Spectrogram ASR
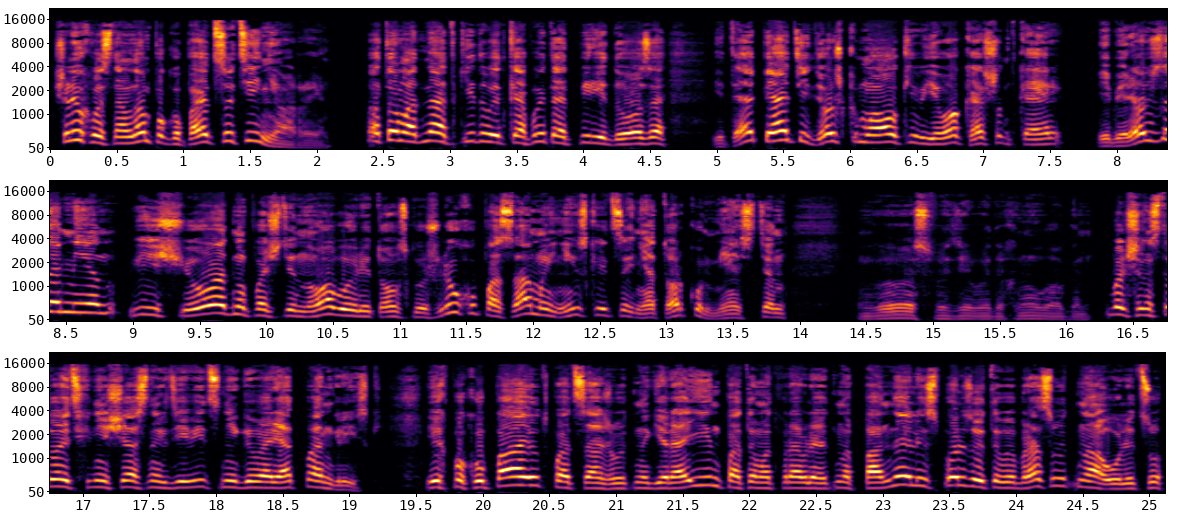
шлюх в основном покупают сутенеры. Потом одна откидывает копыта от передоза, и ты опять идешь к Молке в его кэш и берешь замену, еще одну почти новую литовскую шлюху по самой низкой цене, торг уместен. «Господи!» — выдохнул Логан. «Большинство этих несчастных девиц не говорят по-английски. Их покупают, подсаживают на героин, потом отправляют на панель, используют и выбрасывают на улицу,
